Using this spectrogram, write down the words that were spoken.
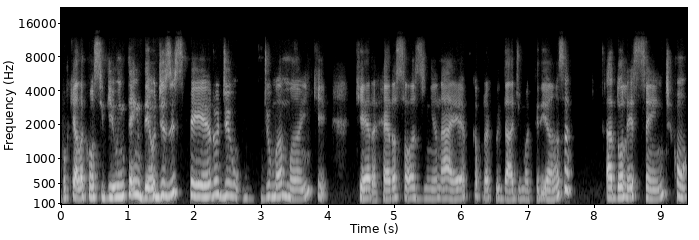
porque ela conseguiu entender o desespero de, de uma mãe que que era, era sozinha na época para cuidar de uma criança adolescente com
